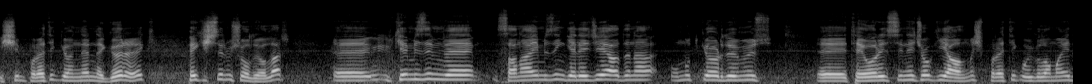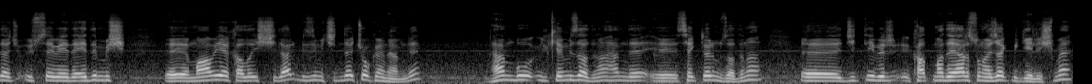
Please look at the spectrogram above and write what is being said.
işin pratik yönlerini de görerek pekiştirmiş oluyorlar. E, ülkemizin ve sanayimizin geleceği adına umut gördüğümüz e, teorisini çok iyi almış, pratik uygulamayı da üst seviyede edinmiş e, mavi yakalı işçiler bizim için de çok önemli. Hem bu ülkemiz adına hem de e, sektörümüz adına e, ciddi bir katma değer sunacak bir gelişme.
